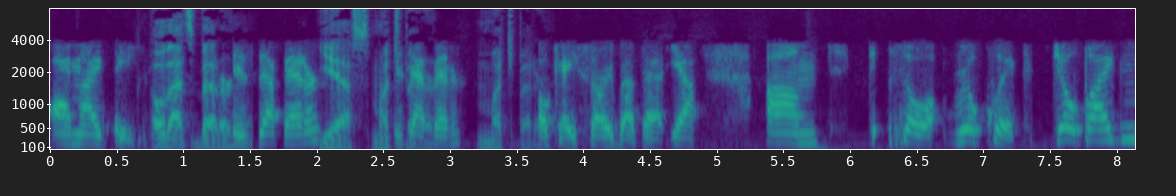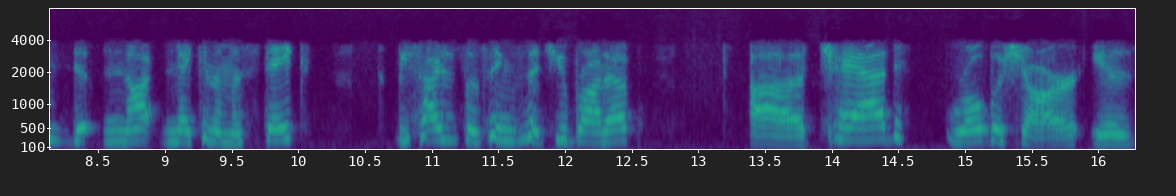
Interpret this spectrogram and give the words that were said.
I might be. Oh, that's better. Is that better? Yes, much Is better. that better? Much better. Okay, sorry about that. Yeah. Um, so, real quick, Joe Biden did not making a mistake. Besides the things that you brought up, uh, Chad Robichaux is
